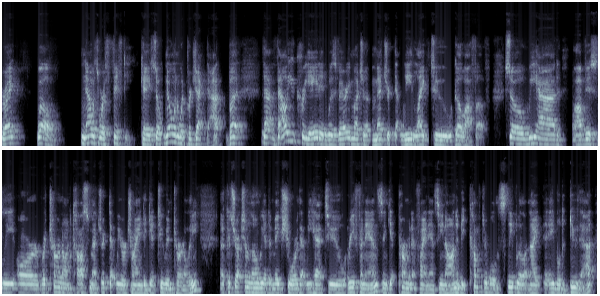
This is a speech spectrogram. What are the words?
right? Well, now it's worth 50. Okay. So no one would project that. But that value created was very much a metric that we like to go off of. So we had obviously our return on cost metric that we were trying to get to internally. A construction loan, we had to make sure that we had to refinance and get permanent financing on and be comfortable and sleep well at night, able to do that.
